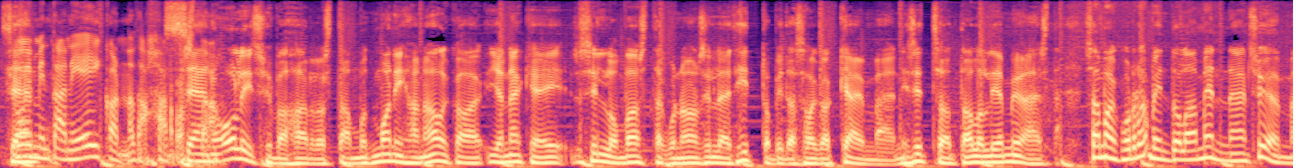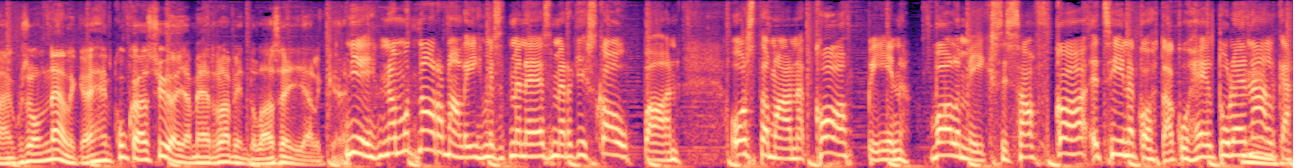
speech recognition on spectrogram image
Sehän- toimintaa niin ei kannata harrastaa. Sehän olisi hyvä harrastaa, mutta monihan alkaa ja näkee silloin vasta, kun on silleen, että hitto pitäisi alkaa käymään, niin sitten saattaa olla liian myöhäistä. Sama kuin ravintolaan mennään syömään, kun se on nälkä. Eihän kukaan syö ja mene ravintolaan sen jälkeen. Niin, no mutta normaali ihmiset menee esimerkiksi kauppaan ostamaan kaappiin valmiiksi safkaa, että siinä kohtaa kun heillä tulee nälkä,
